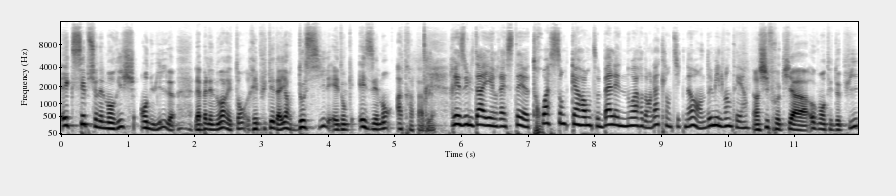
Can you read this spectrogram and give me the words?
exceptionnellement riche en huile. La baleine noire étant réputé d'ailleurs docile et donc aisément attrapable. Résultat, il restait 340 baleines noires dans l'Atlantique Nord en 2021. Un chiffre qui a augmenté depuis,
